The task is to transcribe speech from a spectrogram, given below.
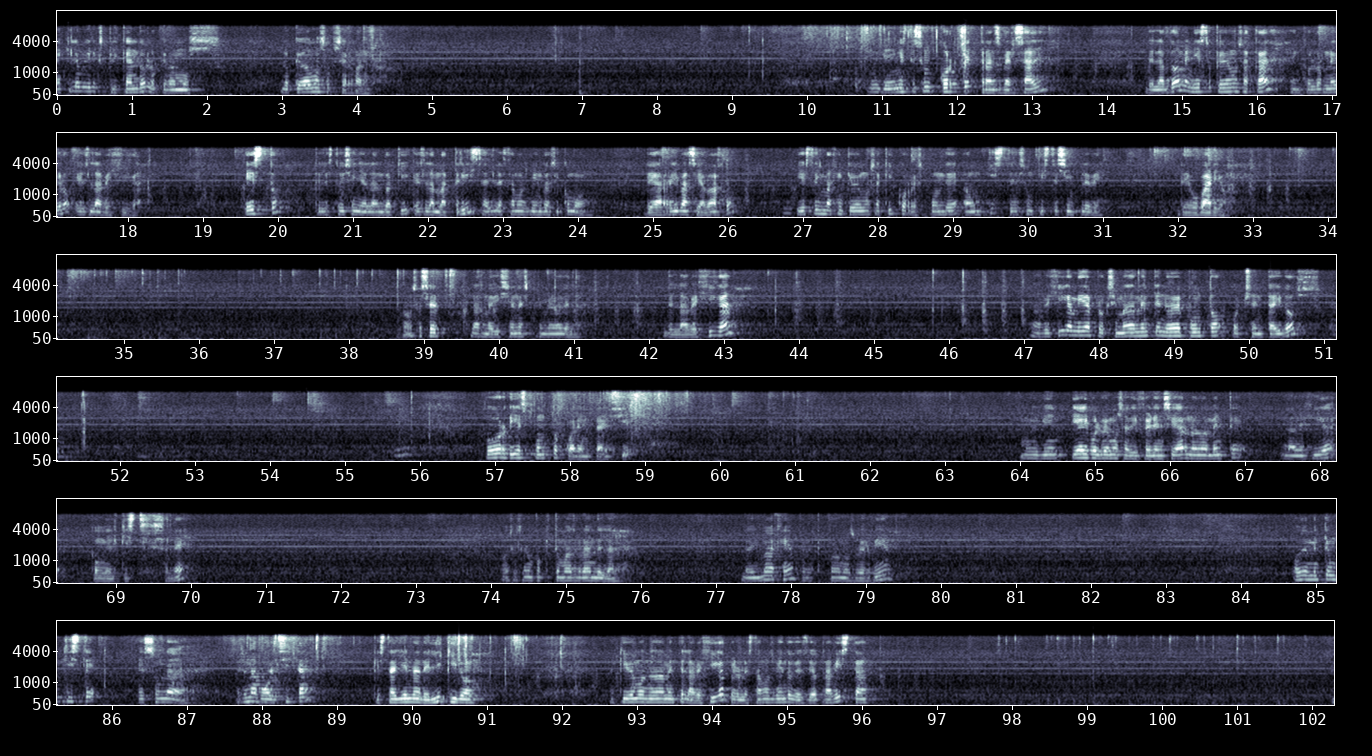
aquí le voy a ir explicando lo que vamos, lo que vamos observando. Muy bien, este es un corte transversal del abdomen y esto que vemos acá en color negro es la vejiga. Esto que le estoy señalando aquí es la matriz, ahí la estamos viendo así como de arriba hacia abajo. Y esta imagen que vemos aquí corresponde a un quiste, es un quiste simple de, de ovario. Vamos a hacer las mediciones primero de la, de la vejiga. La vejiga mide aproximadamente 9.82 por 10.47. Muy bien, y ahí volvemos a diferenciar nuevamente la vejiga con el quiste, ¿sale? Vamos a hacer un poquito más grande la, la imagen para que podamos ver bien. Obviamente un quiste es una, es una bolsita que está llena de líquido. Aquí vemos nuevamente la vejiga, pero la estamos viendo desde otra vista.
